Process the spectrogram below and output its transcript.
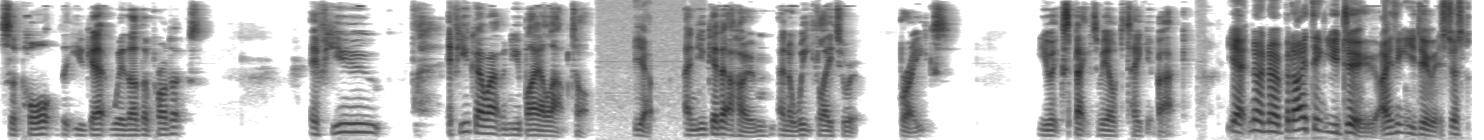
support that you get with other products. If you if you go out and you buy a laptop, Yep. and you get it home and a week later it breaks, you expect to be able to take it back. Yeah, no, no, but I think you do. I think you do. It's just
